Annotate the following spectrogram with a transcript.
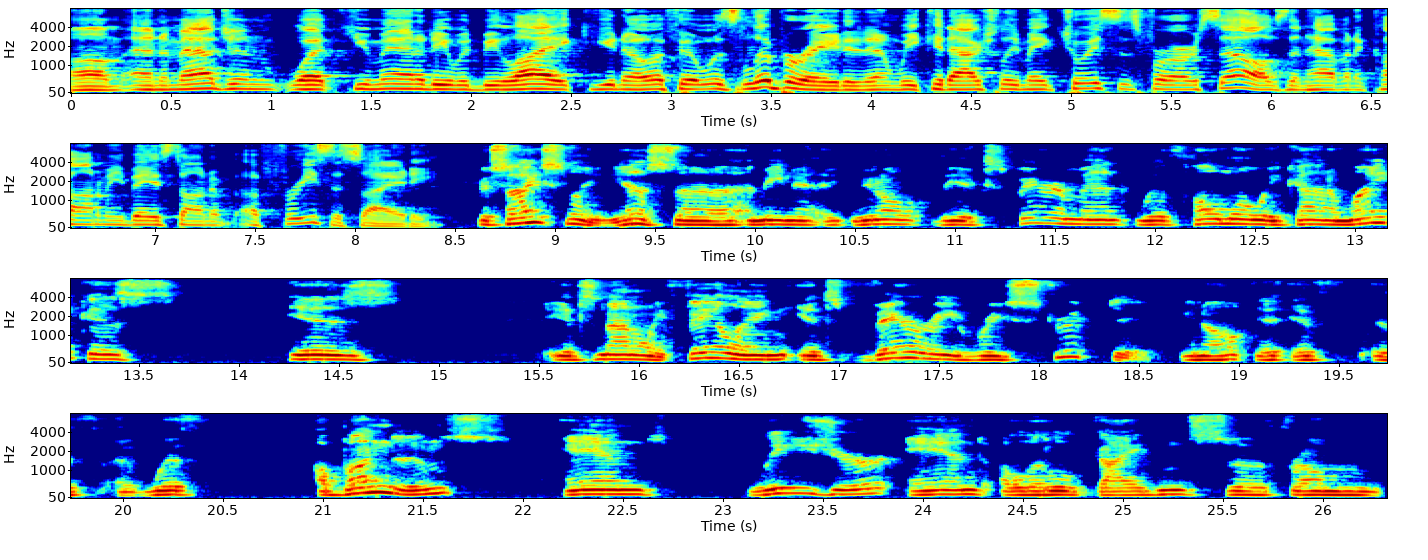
Um, and imagine what humanity would be like, you know, if it was liberated and we could actually make choices for ourselves and have an economy based on a, a free society. Precisely, yes. Uh, I mean, uh, you know, the experiment with Homo economicus is it's not only failing, it's very restrictive. You know, if if with abundance and leisure and a little guidance uh, from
